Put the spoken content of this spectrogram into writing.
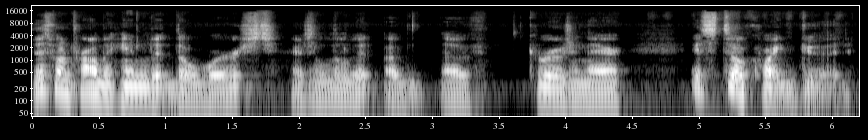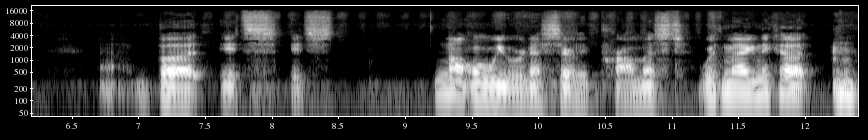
This one probably handled it the worst. There's a little bit of, of corrosion there. It's still quite good, uh, but it's it's not what we were necessarily promised with MagnaCut.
